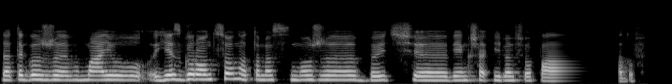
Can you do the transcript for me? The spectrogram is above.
dlatego że w maju jest gorąco, natomiast może być większa ilość opadów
